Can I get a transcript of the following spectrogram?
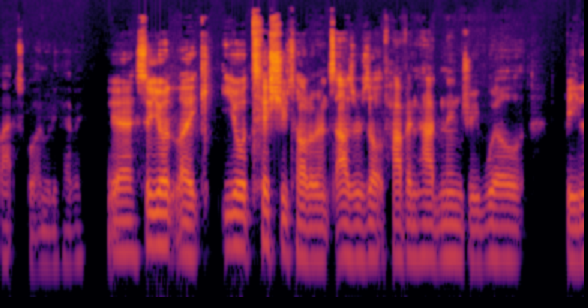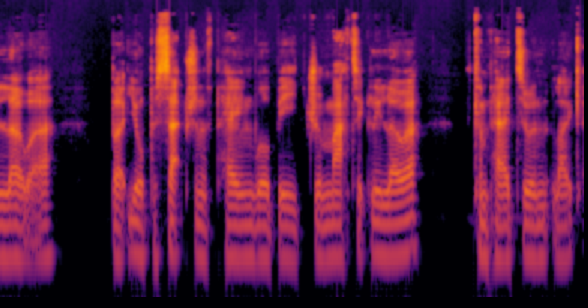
back squatting really heavy. Yeah. So your like your tissue tolerance as a result of having had an injury will be lower, but your perception of pain will be dramatically lower compared to an like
